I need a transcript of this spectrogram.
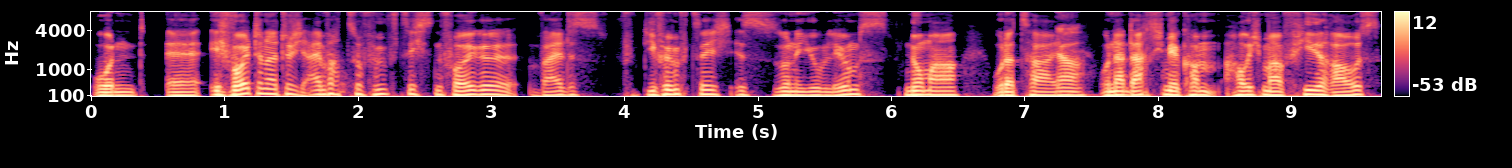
Und äh, ich wollte natürlich einfach zur 50. Folge, weil das die 50 ist so eine Jubiläumsnummer oder Zahl. Ja. Und dann dachte ich mir, komm, hau ich mal viel raus.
